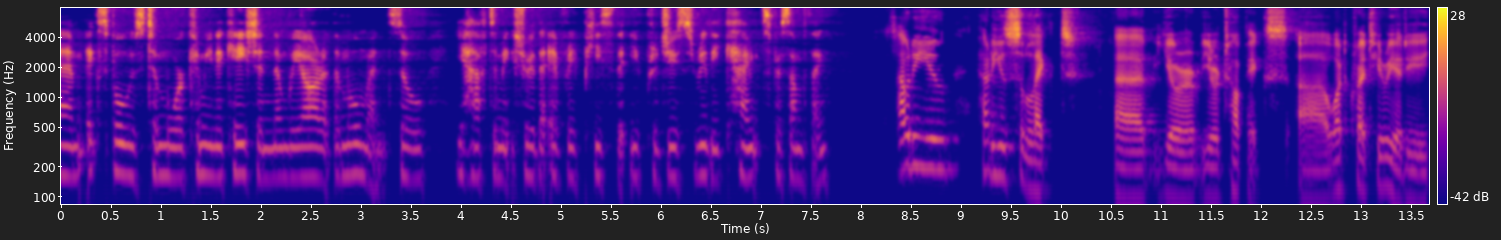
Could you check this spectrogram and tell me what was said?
um, exposed to more communication than we are at the moment. So you have to make sure that every piece that you produce really counts for something. How do you how do you select uh, your your topics? Uh, what criteria do you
